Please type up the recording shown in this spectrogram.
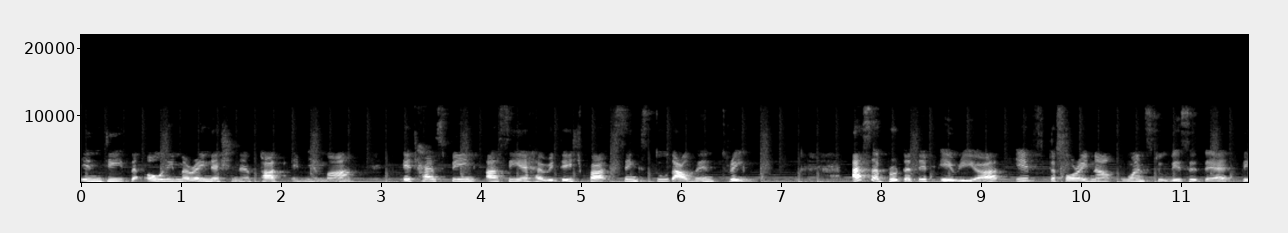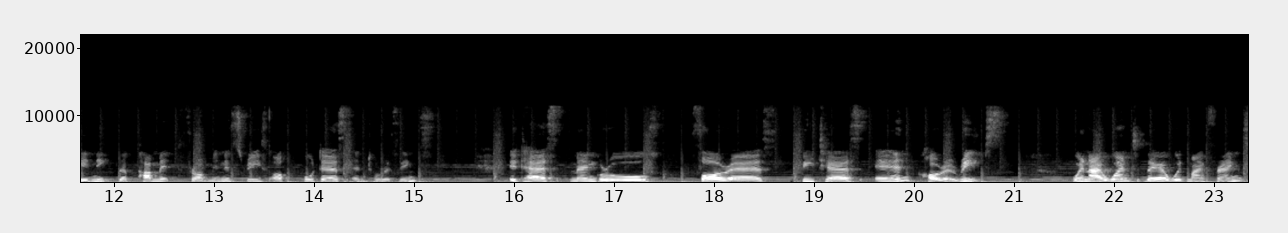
indeed the only marine national park in Myanmar. It has been ASEAN Heritage Park since 2003. As a protective area, if the foreigner wants to visit there, they need the permit from Ministries of Hotels and Tourism. It has mangroves, forests, beaches, and coral reefs. When I went there with my friends,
